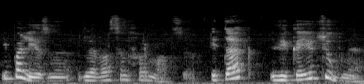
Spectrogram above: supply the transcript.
и полезную для вас информацию. Итак, Вика Ютубная,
